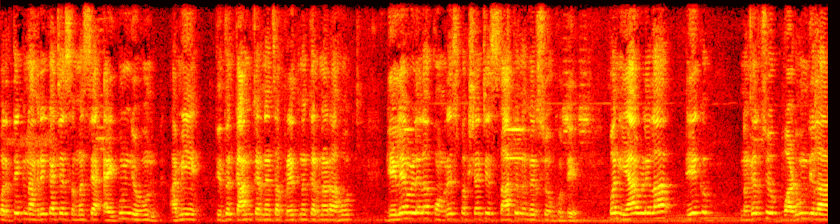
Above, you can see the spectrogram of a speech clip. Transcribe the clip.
प्रत्येक नागरिकाच्या समस्या ऐकून घेऊन आम्ही तिथं काम करण्याचा प्रयत्न करणार आहोत. गेल्या वेळेला काँग्रेस पक्षाचे सात नगरसेवक होते. पण या वेळेला एक नगरसेवक वाढवून दिला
